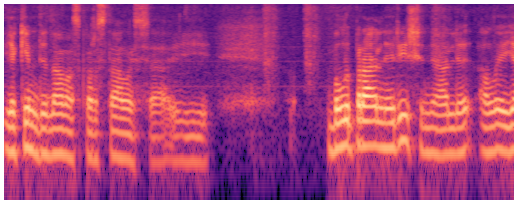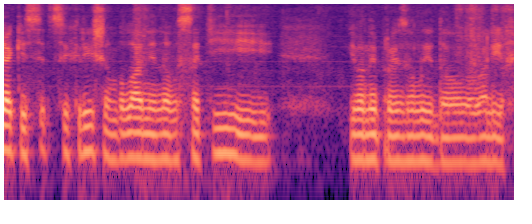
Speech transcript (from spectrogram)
яким Динамо скористалося. І були правильні рішення, але, але якість цих рішень була не на висоті, і, і вони призвели до голів,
